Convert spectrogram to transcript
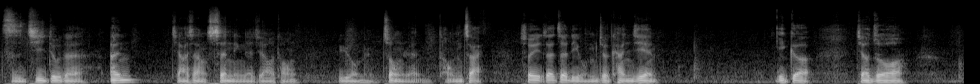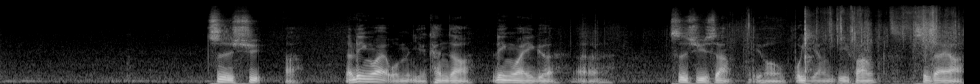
子基督的恩，加上圣灵的交通，与我们众人同在。所以在这里，我们就看见一个叫做秩序啊。那另外，我们也看到另外一个呃秩序上有不一样的地方，是在啊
